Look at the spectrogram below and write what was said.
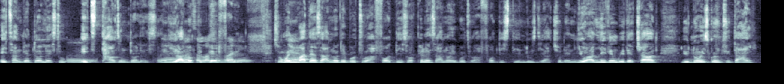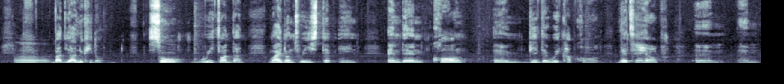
eight hundred dollars to eight thousand dollars. Mm. You are not that's a lot prepared for money. it. So when Yeah. mothers are not able to afford this or parents are not able to afford this, they lose their children. You are living with a child you know is going to die, Mm. but you are looking up. So we thought that why don't we step in and then call, um, give the wake up call. Let's help um, um,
